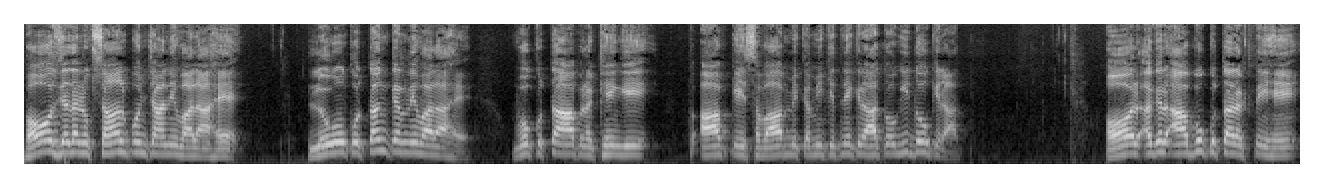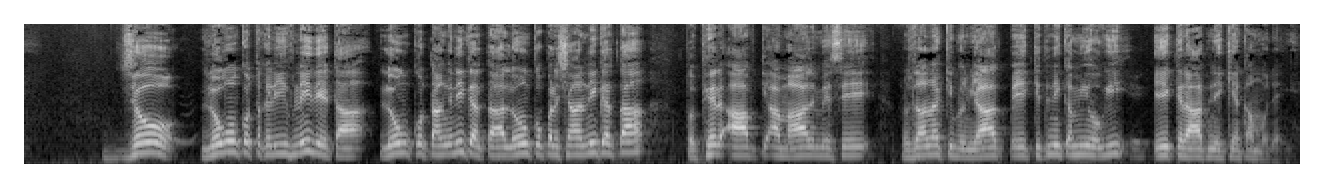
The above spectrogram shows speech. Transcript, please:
بہت زیادہ نقصان پہنچانے والا ہے، لوگوں کو تنگ کرنے والا ہے، وہ کتا آپ رکھیں گے تو آپ کے ثواب میں کمی کتنے کی رات ہوگی؟ دو کی رات۔ اور اگر آپ وہ کتا رکھتے ہیں جو لوگوں کو تکلیف نہیں دیتا، لوگوں کو تنگ نہیں کرتا، لوگوں کو پریشان نہیں کرتا، تو پھر آپ کے اعمال میں سے روزانہ کی بنیاد پہ کتنی کمی ہوگی؟ ایک رات نیکیاں کم ہو جائیں گی۔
